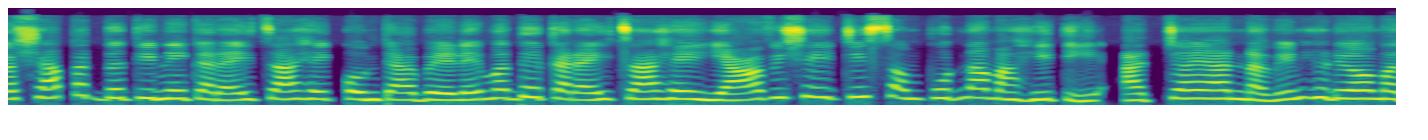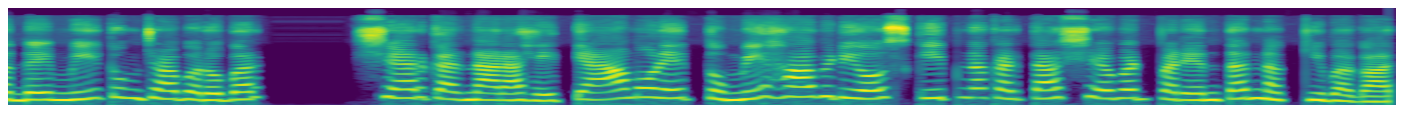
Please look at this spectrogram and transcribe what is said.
कशा पद्धतीने करायचा आहे कोणत्या वेळेमध्ये करायचा आहे याविषयीची संपूर्ण माहिती आजच्या या नवीन व्हिडिओमध्ये मी तुमच्या बरोबर शेअर करणार आहे. त्यामुळे तुम्ही हा व्हिडिओ स्किप न करता शेवटपर्यंत नक्की बघा.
